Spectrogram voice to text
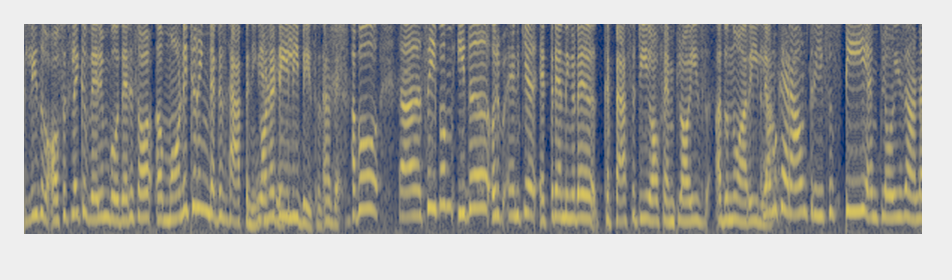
at least ഓഫീസിലേക്ക് വരുമ്പോൾ monitoring that is happening on a daily basis. അപ്പോ സി ഇപ്പം ഇത് ഒരു എനിക്ക് എത്രയാണ് നിങ്ങളുടെ കപ്പാസിറ്റി ഓഫ് എംപ്ലോയീസ് അതൊന്നും അറിയില്ല. നമുക്ക് അറൌണ്ട് ത്രീ ഫിഫ്റ്റി എംപ്ലോയീസ് ആണ്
